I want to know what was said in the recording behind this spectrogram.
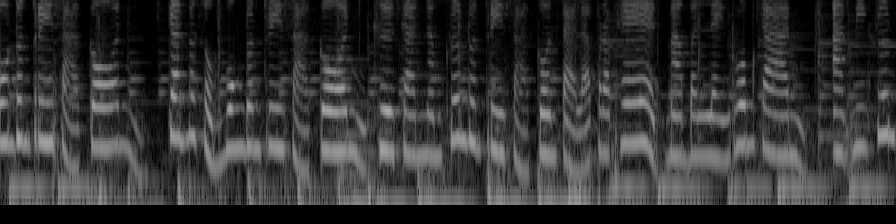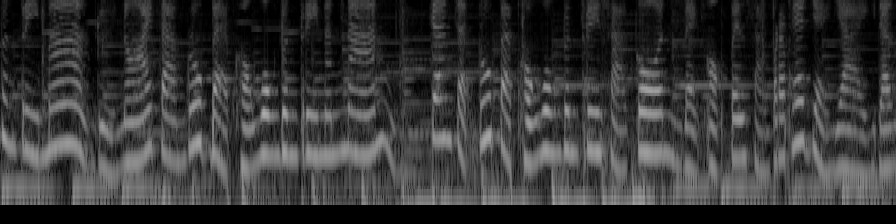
วงดนตรีสากล การผสมวงดนตรีสากล คือการนำเครื่องดนตรีสากลแต่ละประเภทมาบรรเลงร่วมกัน อาจมีเครื่องดนตรีมากหรือน้อยตามรูปแบบของวงดนตรีนั้นๆ การจัดรูปแบบของวงดนตรีสากลแบ่งออกเป็น3ประเภทใหญ่ๆ ดัง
